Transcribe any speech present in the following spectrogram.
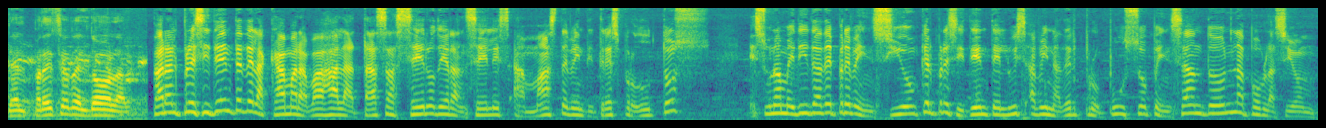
del precio del dólar. Para el presidente de la Cámara Baja, la tasa cero de aranceles a más de 23 productos es una medida de prevención que el presidente Luis Abinader propuso pensando en la población.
